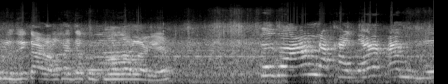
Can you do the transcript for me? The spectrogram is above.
মুড়ি দিয়ে কাঁড়াল খাইতে খুব মজা লাগে। আমরা খাই না আমি।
